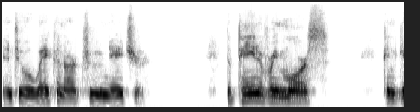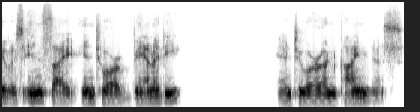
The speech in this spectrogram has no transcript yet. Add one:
and to awaken our true nature. The pain of remorse can give us insight into our vanity and to our unkindness.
